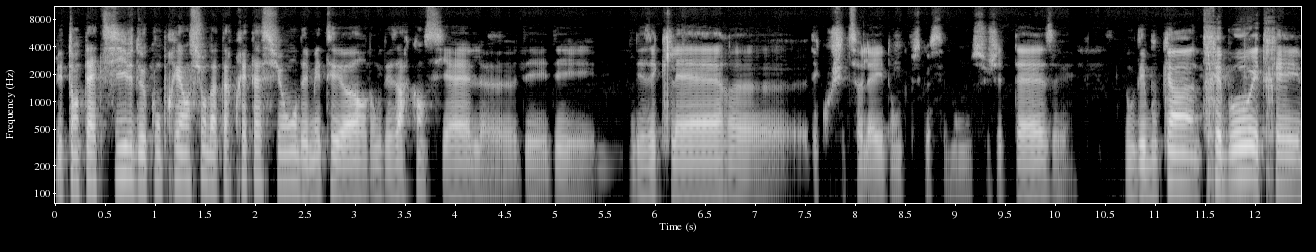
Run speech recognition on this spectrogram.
les tentatives de compréhension, d'interprétation des météores, donc des arcs-en-ciel, des, éclairs, des couchers de soleil, donc puisque c'est mon sujet de thèse. Donc des bouquins très beaux et très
